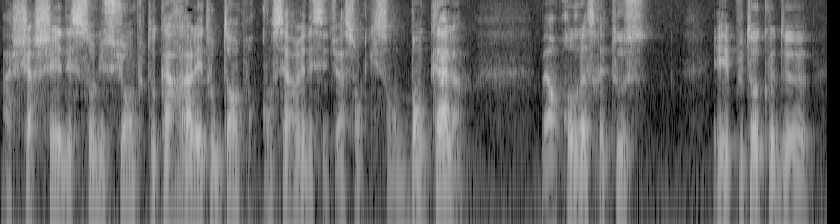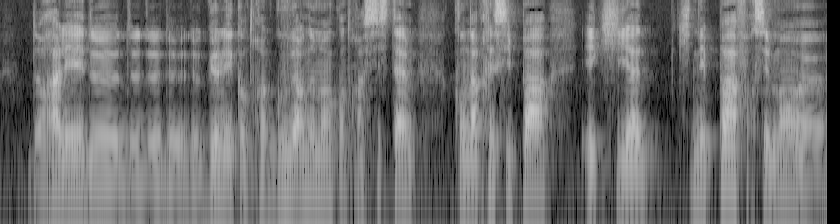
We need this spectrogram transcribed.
à chercher des solutions plutôt qu'à râler tout le temps pour conserver des situations qui sont bancales, ben on progresserait tous. Et plutôt que de de râler, de, de, gueuler contre un gouvernement, contre un système qu'on n'apprécie pas et qui, qui n'est pas forcément euh,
